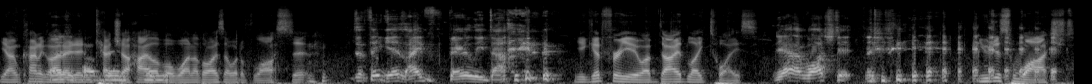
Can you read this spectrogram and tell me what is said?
Yeah, I'm kind of glad I didn't catch a high level one, otherwise I would have lost it. The thing is, I barely died. you good for you. I've died like twice. yeah, I watched it. You just watched.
